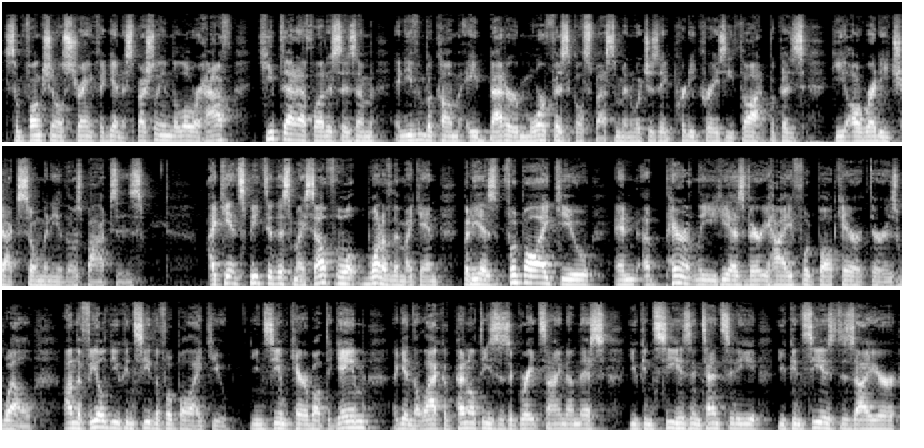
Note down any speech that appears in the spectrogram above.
some functional strength again, especially in the lower half, keep that athleticism, and even become a better, more physical specimen, which is a pretty crazy thought because he already checks so many of those boxes. I can't speak to this myself. Well, one of them I can, but he has football IQ and apparently he has very high football character as well. On the field, you can see the football IQ. You can see him care about the game. Again, the lack of penalties is a great sign on this. You can see his intensity, you can see his desire,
